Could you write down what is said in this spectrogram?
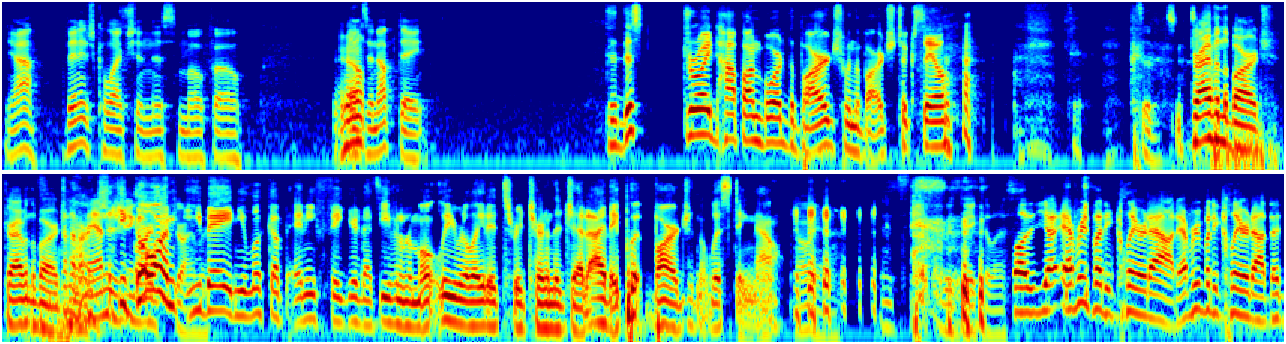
Yeah, vintage collection. This mofo Yeah. needs an update. Did this droid hop on board the barge when the barge took sail? It's a Driving the barge, driving the barge. Kind of if you go on driver. eBay and you look up any figure that's even remotely related to Return of the Jedi, they put barge in the listing now. oh yeah, it's ridiculous. Well, yeah, everybody cleared out. Everybody cleared out. The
